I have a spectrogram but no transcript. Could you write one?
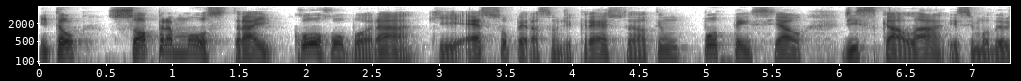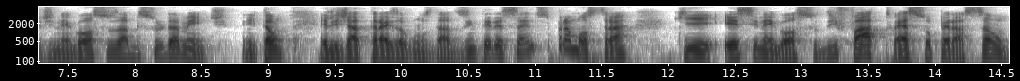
Então, só para mostrar e corroborar que essa operação de crédito ela tem um potencial de escalar esse modelo de negócios absurdamente. Então, ele já traz alguns dados interessantes para mostrar que esse negócio, de fato, essa operação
